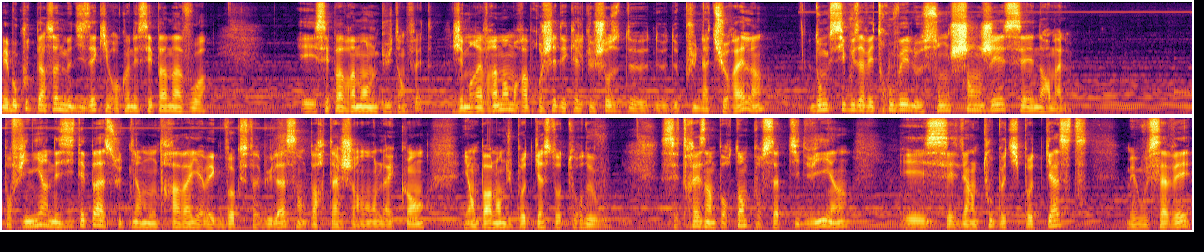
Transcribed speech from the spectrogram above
mais beaucoup de personnes me disaient qu'ils ne reconnaissaient pas ma voix. Et c'est pas vraiment le but en fait. J'aimerais vraiment me rapprocher de quelque chose de, plus naturel. Hein. Donc si vous avez trouvé le son changé, c'est normal. Pour finir, n'hésitez pas à soutenir mon travail avec Vox Fabulas en partageant, en likant et en parlant du podcast autour de vous. C'est très important pour sa petite vie, hein, et c'est un tout petit podcast, mais vous savez,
